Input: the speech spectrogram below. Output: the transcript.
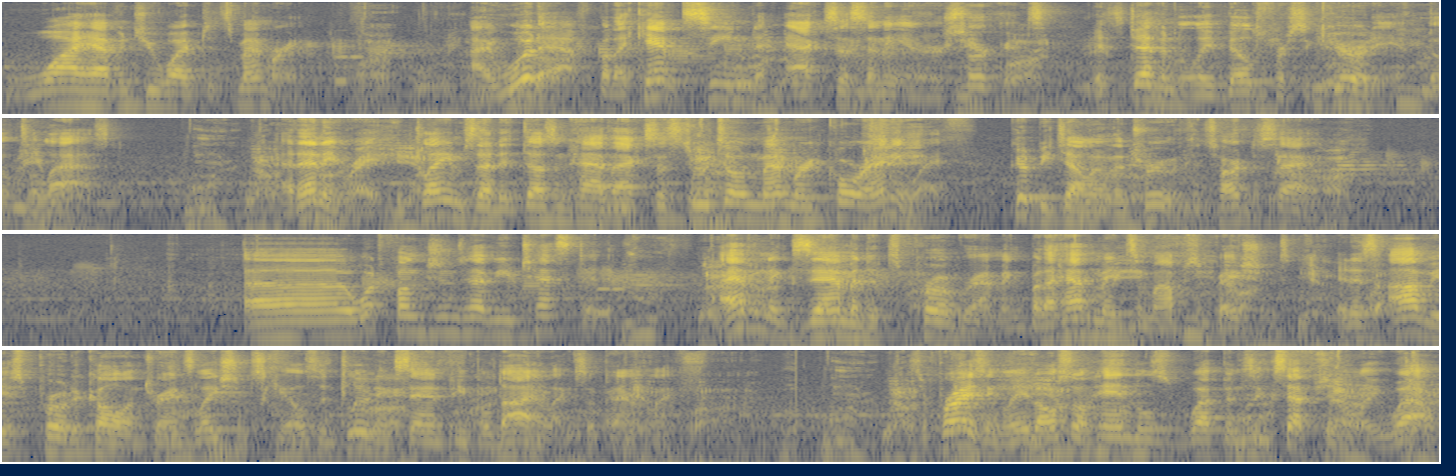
Why haven't you wiped its memory? I would have, but I can't seem to access any inner circuits. It's definitely built for security and built to last. At any rate, he claims that it doesn't have access to its own memory core anyway. Could be telling the truth, it's hard to say. Uh, what functions have you tested? I haven't examined its programming, but I have made some observations. It has obvious protocol and translation skills, including Sand People dialects, apparently. Surprisingly, it also handles weapons exceptionally well.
